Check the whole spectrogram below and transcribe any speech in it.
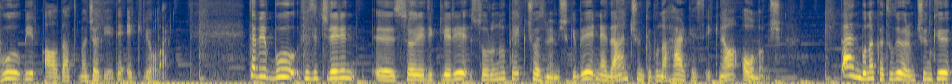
Bu bir aldatmaca diye de ekliyorlar. Tabii bu fizikçilerin e, söyledikleri sorunu pek çözmemiş gibi. Neden? Çünkü buna herkes ikna olmamış. Ben buna katılıyorum çünkü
